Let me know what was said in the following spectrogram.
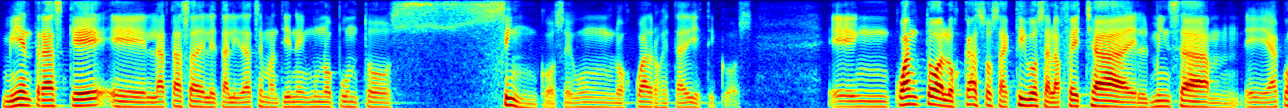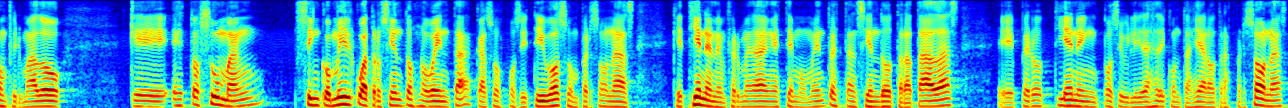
mientras que eh, la tasa de letalidad se mantiene en 1.5 según los cuadros estadísticos. En cuanto a los casos activos a la fecha, el MINSA mm, eh, ha confirmado que estos suman 5.490 casos positivos, son personas que tienen la enfermedad en este momento están siendo tratadas, eh, pero tienen posibilidades de contagiar a otras personas.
